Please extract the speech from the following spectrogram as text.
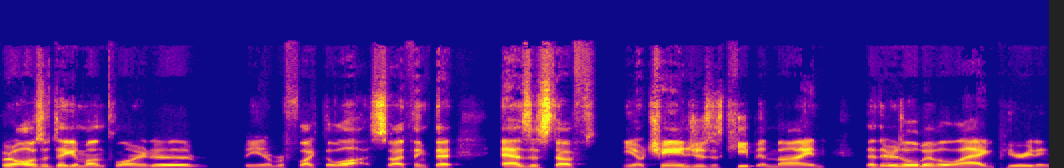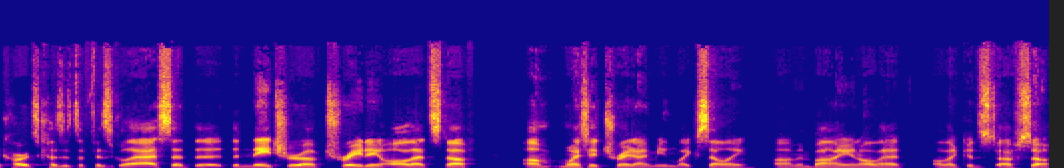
but also take a month longer to you know reflect the loss. So I think that as this stuff you know changes, just keep in mind that there's a little bit of a lag period in cards because it's a physical asset, the the nature of trading, all that stuff. Um, when I say trade, I mean like selling um, and buying and all that all that good stuff. So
